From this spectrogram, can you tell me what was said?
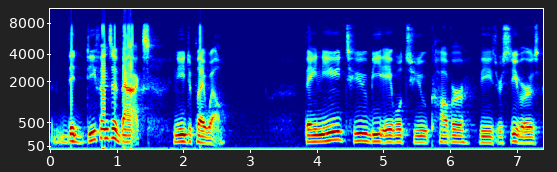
the defensive backs need to play well. They need to be able to cover these receivers,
